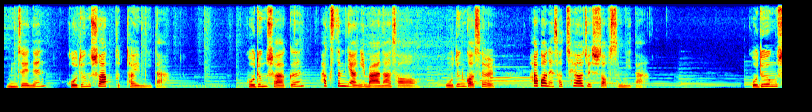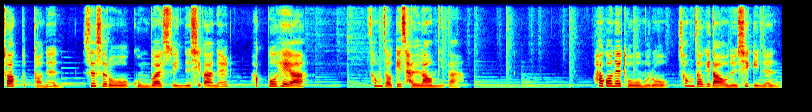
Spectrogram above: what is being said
문제는 고등 수학부터입니다. 고등 수학은 학습량이 많아서 모든 것을 학원에서 채워줄 수 없습니다. 고등 수학부터는 스스로 공부할 수 있는 시간을 확보해야 성적이 잘 나옵니다. 학원의 도움으로 성적이 나오는 시기는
